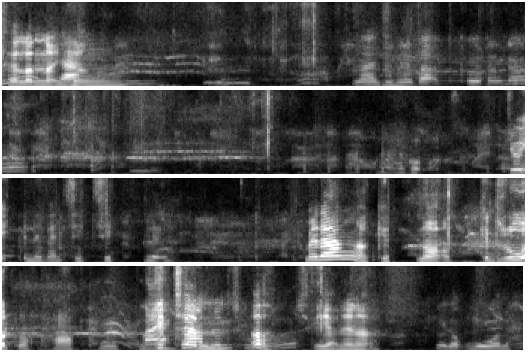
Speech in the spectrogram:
เทอละหน่อยหนึง này thì người ta cứ tăng đó แล้วก็จุ้ยหนึ่งกันชิดๆเลย ไม่ดังอะเก็ดเนาะเก็ดรวด của khóc hết คิ này ดเช่นเออเสียเนี่ยนะ thì độc buồn này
